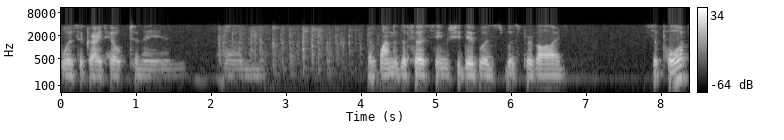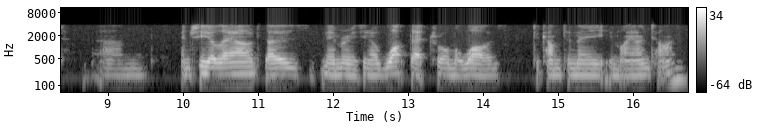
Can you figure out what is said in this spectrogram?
was a great help to me. And um, one of the first things she did was was provide support, um, and she allowed those memories, you know, what that trauma was, to come to me in my own time.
